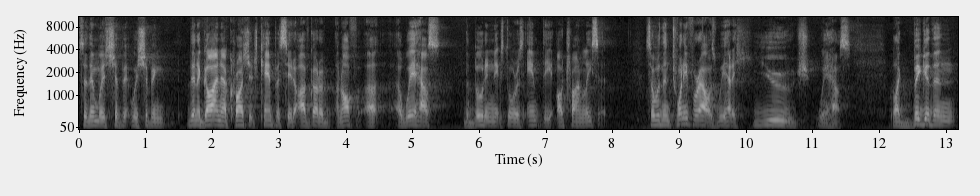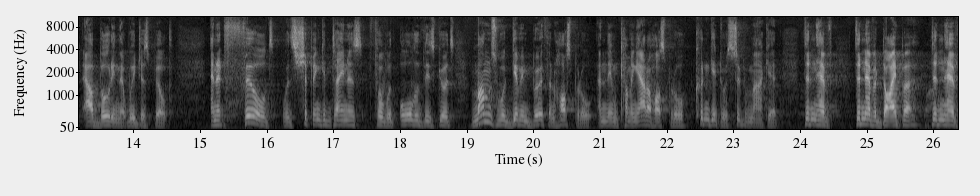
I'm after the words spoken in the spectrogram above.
So then we're shipping. We're shipping. Then a guy in our Christchurch campus said, I've got a, an off, a, a warehouse. The building next door is empty. I'll try and lease it. So within 24 hours, we had a huge warehouse, like bigger than our building that we just built and it filled with shipping containers, filled with all of these goods. Mums were giving birth in hospital and then coming out of hospital, couldn't get to a supermarket, didn't have, didn't have a diaper, didn't have,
